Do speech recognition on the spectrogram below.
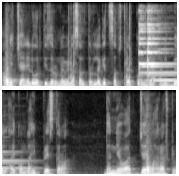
आणि चॅनेलवरती जर नवीन असाल तर लगेच सबस्क्राईब करून घ्या आणि बेल आयकॉनलाही प्रेस करा. धन्यवाद. जय महाराष्ट्र.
